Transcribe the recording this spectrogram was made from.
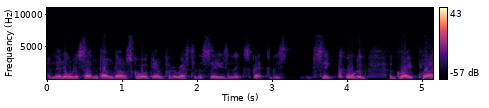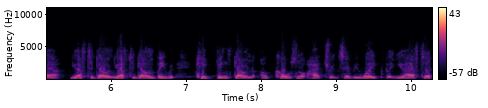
and then all of a sudden don't go and score again for the rest of the season and expect to be called a, a, great player. You have to go and you have to go and be keep things going. Of course, not hat tricks every week, but you have to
